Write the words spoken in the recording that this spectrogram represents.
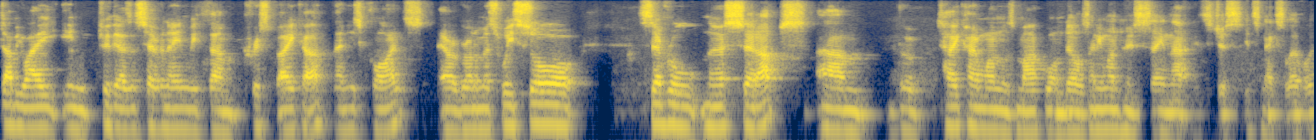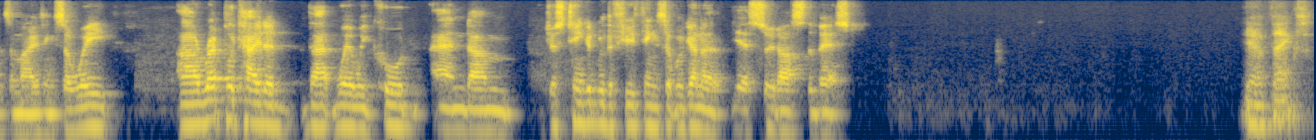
WA in 2017 with um, Chris Baker and his clients, our agronomists, we saw several nurse setups. Um, the take-home one was Mark Wandell's. Anyone who's seen that, it's just it's next level. It's amazing. So we uh, replicated that where we could, and um, just tinkered with a few things that were going to yeah suit us the best. Yeah, thanks.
